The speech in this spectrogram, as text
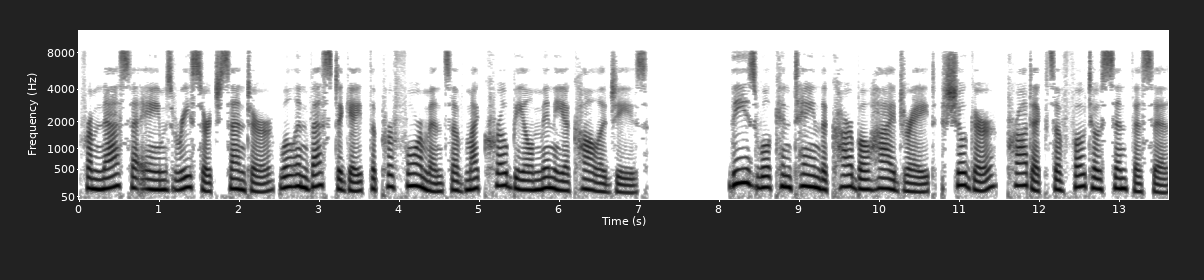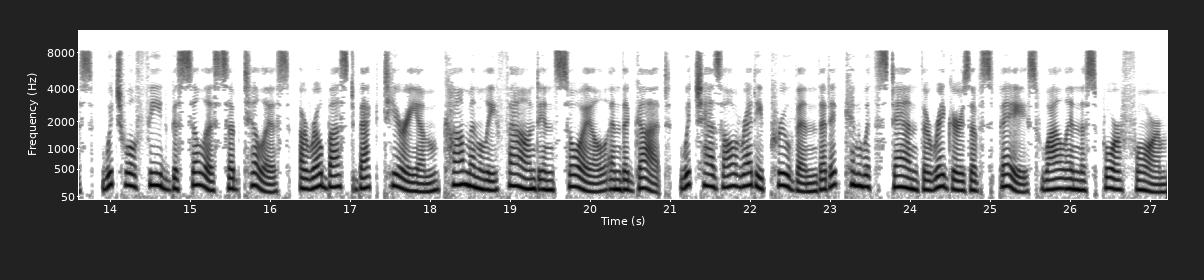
from NASA Ames Research Center will investigate the performance of microbial mini-ecologies. These will contain the carbohydrate sugar products of photosynthesis, which will feed Bacillus subtilis, a robust bacterium commonly found in soil and the gut, which has already proven that it can withstand the rigors of space while in the spore form.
